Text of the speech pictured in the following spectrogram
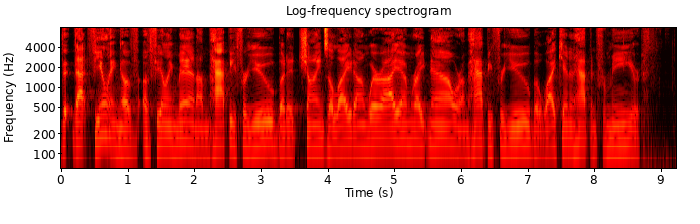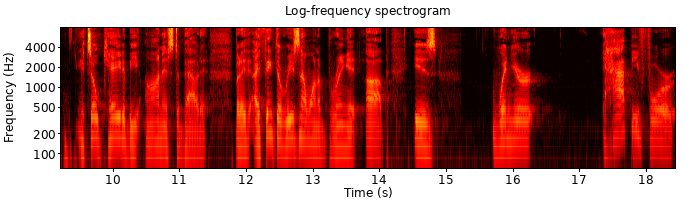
th- that feeling of of feeling man I'm happy for you but it shines a light on where I am right now or I'm happy for you but why can't it happen for me? Or it's okay to be honest about it. But I, I think the reason I want to bring it up is when you're happy for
